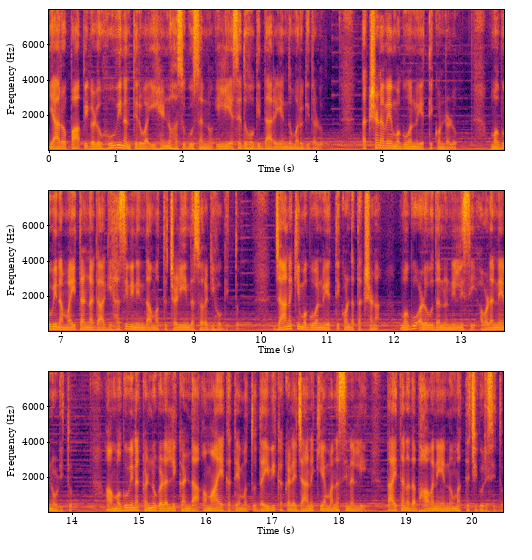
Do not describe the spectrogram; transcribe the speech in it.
ಯಾರೋ ಪಾಪಿಗಳು ಹೂವಿನಂತಿರುವ ಈ ಹೆಣ್ಣು ಹಸುಗೂಸನ್ನು ಇಲ್ಲಿ ಎಸೆದು ಹೋಗಿದ್ದಾರೆ ಎಂದು ಮರುಗಿದಳು. ತಕ್ಷಣವೇ ಮಗುವನ್ನು ಎತ್ತಿಕೊಂಡಳು. ಮಗುವಿನ ಮೈತಣ್ಣಗಾಗಿ ಹಸಿವಿನಿಂದ ಮತ್ತು ಚಳಿಯಿಂದ ಸೊರಗಿ ಹೋಗಿತ್ತು. ಜಾನಕಿ ಮಗುವನ್ನು ಎತ್ತಿಕೊಂಡ ತಕ್ಷಣ ಮಗು ಅಳುವುದನ್ನು ನಿಲ್ಲಿಸಿ ಅವಳನ್ನೇ ನೋಡಿತು. ಆ ಮಗುವಿನ ಕಣ್ಣುಗಳಲ್ಲಿ ಕಂಡ ಅಮಾಯಕತೆ ಮತ್ತು ದೈವಿಕ ಕಳೆ ಜಾನಕಿಯ ಮನಸ್ಸಿನಲ್ಲಿ ತಾಯ್ತನದ ಭಾವನೆಯನ್ನು ಮತ್ತೆ ಚಿಗುರಿಸಿತು.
